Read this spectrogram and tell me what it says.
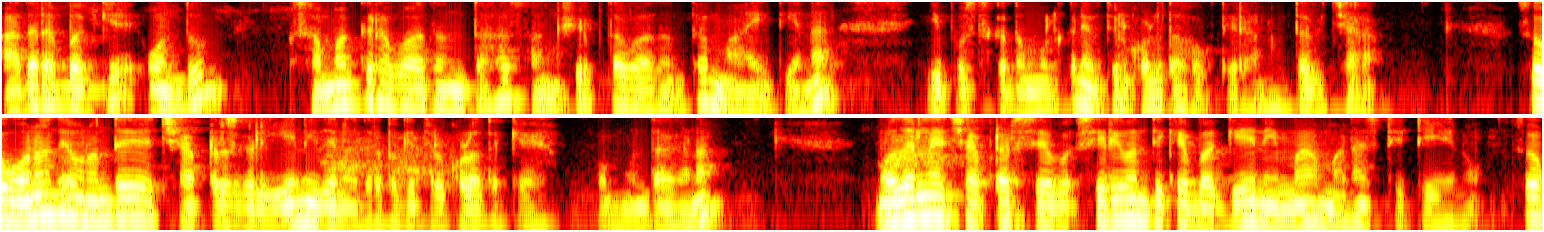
ಅದರ ಬಗ್ಗೆ ಒಂದು ಸಮಗ್ರವಾದಂತಹ ಸಂಕ್ಷಿಪ್ತವಾದಂಥ ಮಾಹಿತಿಯನ್ನು ಈ ಪುಸ್ತಕದ ಮೂಲಕ ನೀವು ತಿಳ್ಕೊಳ್ತಾ ಹೋಗ್ತೀರಾ ಅನ್ನೋಂಥ ವಿಚಾರ. ಸೊ ಒಂದೊಂದೇ ಒಂದೊಂದೇ ಚಾಪ್ಟರ್ಸ್ಗಳು ಏನಿದೆ ಅನ್ನೋದ್ರ ಬಗ್ಗೆ ತಿಳ್ಕೊಳ್ಳೋದಕ್ಕೆ ಮುಂದಾಗೋಣ. ಮೊದಲನೇ ಚಾಪ್ಟರ್ ಸಿರಿವಂತಿಕೆ ಬಗ್ಗೆ ನಿಮ್ಮ ಮನಸ್ಥಿತಿ ಏನು? ಸೊ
